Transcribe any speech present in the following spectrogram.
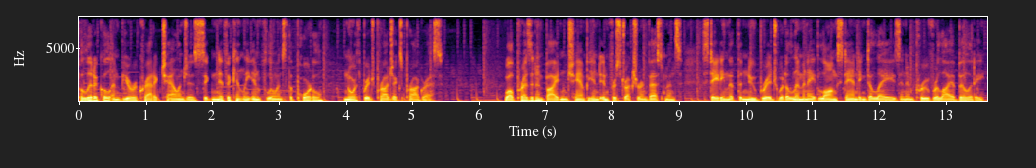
Political and bureaucratic challenges significantly influence the Portal Northbridge project's progress. While President Biden championed infrastructure investments, stating that the new bridge would eliminate long standing delays and improve reliability,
